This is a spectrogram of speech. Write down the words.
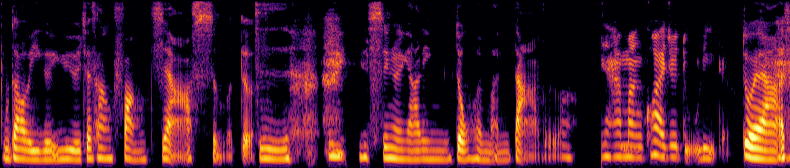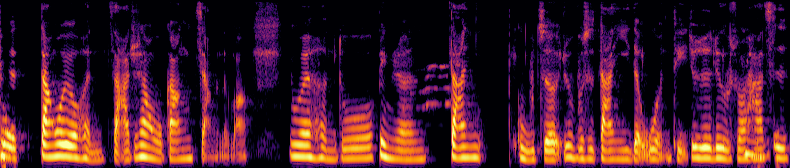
不到一个月，加上放假什么的，就是 新人压力都会蛮大的啦。其实还蛮快就独立的。对啊，而且单位又很杂，就像我刚刚讲的嘛，因为很多病人单。骨折就不是单一的问题，就是例如说他是、嗯、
